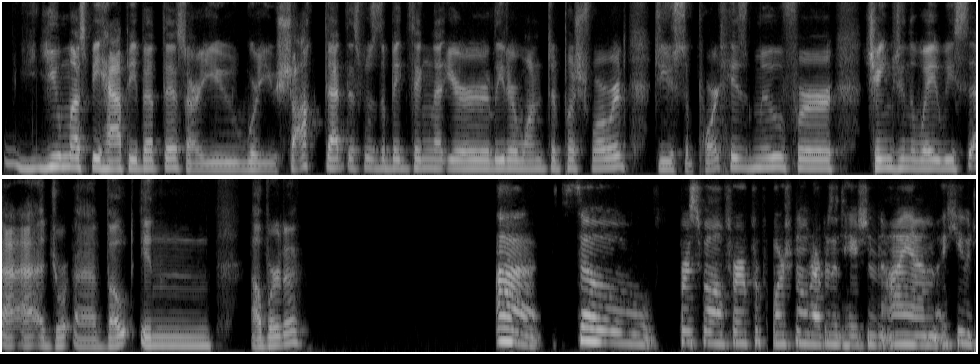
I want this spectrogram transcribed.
you must be happy about this. Are you were you shocked that this was the big thing that your leader wanted to push forward? Do you support his move for changing the way we uh, uh, uh, vote in alberta? Uh so first of all for proportional representation i am a huge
